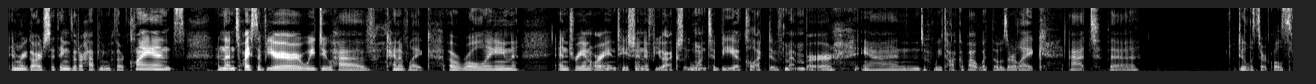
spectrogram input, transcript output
in regards to things that are happening with our clients. And then twice a year, we do have kind of like a rolling entry and orientation if you actually want to be a collective member. And we talk about what those are like at the doula circles.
